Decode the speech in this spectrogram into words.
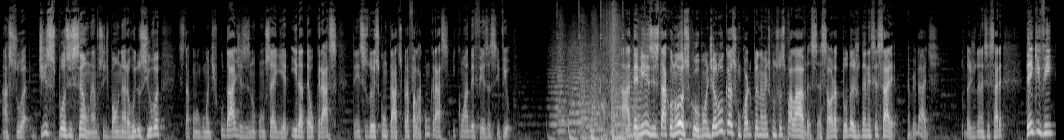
à sua disposição, né? Você de Balneário Rui do Silva que está com alguma dificuldade, às vezes não consegue ir até o CRAS, tem esses dois contatos para falar com o CRAS e com a Defesa Civil. A Denise está conosco. Bom dia, Lucas. Concordo plenamente com suas palavras. Essa hora toda ajuda é necessária. É verdade toda ajuda necessária, tem que vir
